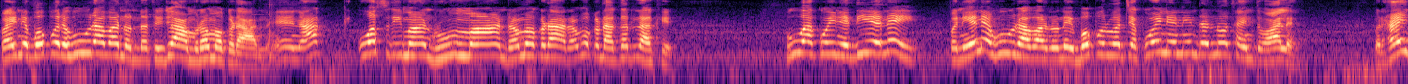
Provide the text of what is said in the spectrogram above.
ભાઈને બપોરે હુરાવાનો જ નથી. જો આમ રમકડા ને એને આ ઓસરીમાં રૂમમાં રમકડા રમકડા કરી નાખે. હુવા કોઈને દીએ નહીં, પણ એને હુરાવાનો નહીં. બપોર વચ્ચે કોઈને નીંદર ન થાય ને તો હાલે. પણ હાઈ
